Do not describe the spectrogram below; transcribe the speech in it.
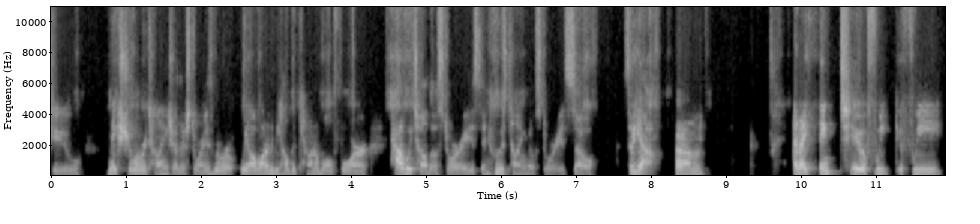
to make sure we were telling each other stories. We were we all wanted to be held accountable for how we tell those stories and who's telling those stories. So so yeah. Um, and I think too, if we if we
